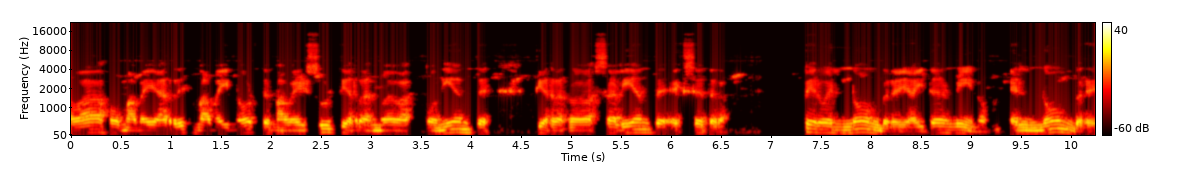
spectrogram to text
abajo, Mamey, arriba, Mamey norte, Mamey sur, tierras nuevas ponientes, tierras nuevas salientes, etcétera. Pero el nombre, y ahí termino, el nombre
